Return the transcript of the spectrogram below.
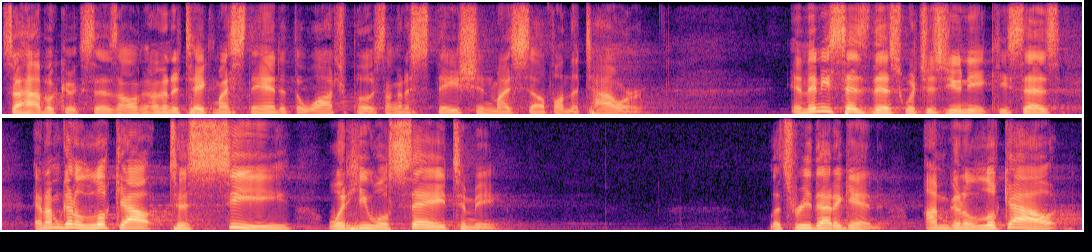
So Habakkuk says, I'm going to take my stand at the watchpost. I'm going to station myself on the tower. And then he says this, which is unique. He says, and I'm going to look out to see what he will say to me. Let's read that again. I'm going to look out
